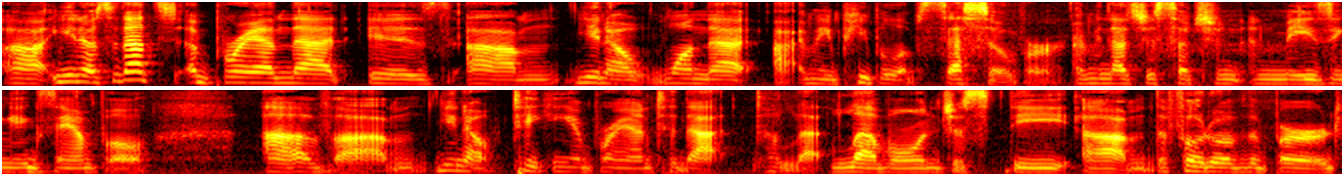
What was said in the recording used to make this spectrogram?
uh, you know, so that's a brand that is, um, you know, one that, I mean, people obsess over. I mean, that's just such an amazing example of, um, you know, taking a brand to that, to that level and just the, um, the photo of the bird,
